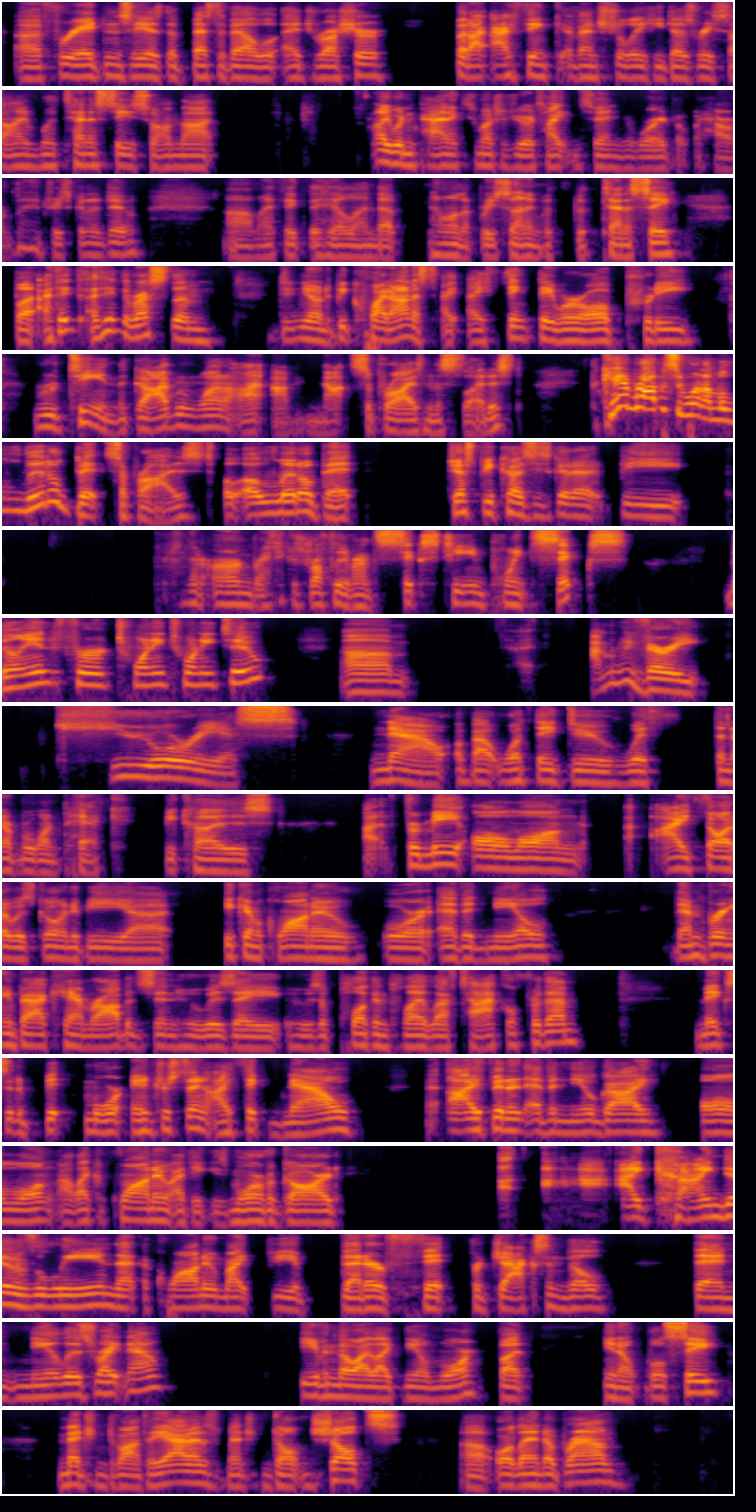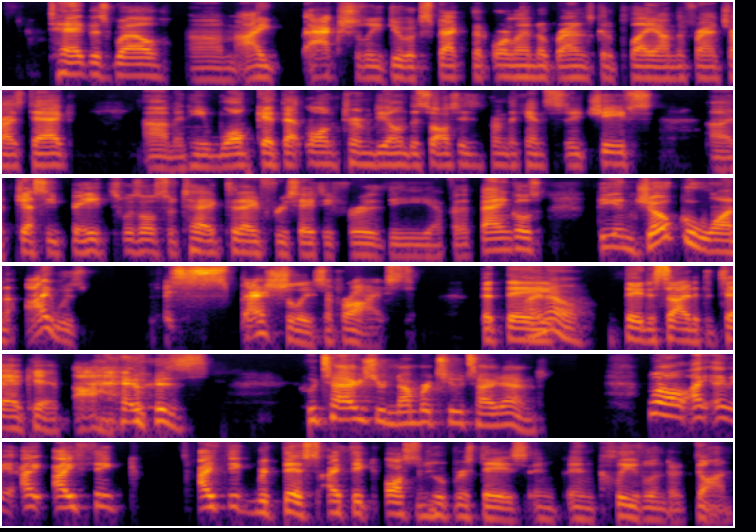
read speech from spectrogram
uh, free agency as the best available edge rusher, but I, I think eventually he does resign with Tennessee. So I'm not I wouldn't panic too much if you're a Titans fan. You're worried about what Howard Landry's going to do. Um, I think that he'll end up he'll end up re-signing with, with Tennessee. But I think I think the rest of them, you know, to be quite honest, I, I think they were all pretty routine. The Godwin one, I, I'm not surprised in the slightest. The Cam Robinson one, I'm a little bit surprised, a, a little bit, just because he's going to be going to earn, I think it's roughly around 16.6 million for 2022. Um, I'm going to be very curious now about what they do with the number one pick because uh, for me all along, I thought it was going to be uh, Ike or Evan Neal. Them bringing back Cam Robinson, who is a who's a plug and play left tackle for them, makes it a bit more interesting. I think now I've been an Evan Neal guy all along. I like Ekwonu. I think he's more of a guard. I, I, I kind of lean that Ekwonu might be a better fit for Jacksonville than Neal is right now, even though I like Neal more. But you know, we'll see. Mentioned Davante Adams, mentioned Dalton Schultz, uh, Orlando Brown. Tagged as well. Um, I actually do expect that Orlando Brown is going to play on the franchise tag, um, and he won't get that long term deal in this offseason from the Kansas City Chiefs. Uh, Jessie Bates was also tagged today, free safety for the uh, for the Bengals. The Njoku one, I was especially surprised that they I know. they decided to tag him. I was Who tags your number two tight end? well. I, I mean, I I think I think with this, I think Austin Hooper's days in, in Cleveland are done.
